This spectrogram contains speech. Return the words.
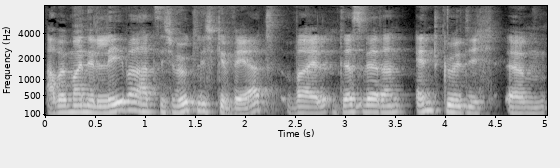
Aber meine Leber hat sich wirklich gewehrt, weil das wäre dann endgültig ähm,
